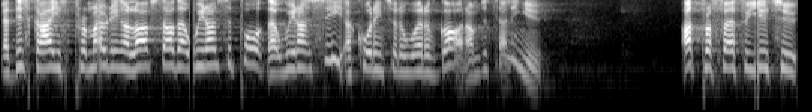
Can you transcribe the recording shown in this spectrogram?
That this guy is promoting a lifestyle that we don't support, that we don't see according to the Word of God. I'm just telling you. I'd prefer for you to.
